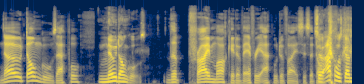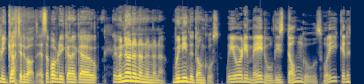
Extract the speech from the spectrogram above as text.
No dongles, Apple. No dongles. The prime market of every Apple device is a dongle. So Apple's going to be gutted about this. They're probably going to go, they go, no, no, no, no, no, no. We need the dongles. we already made all these dongles. What are you gonna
